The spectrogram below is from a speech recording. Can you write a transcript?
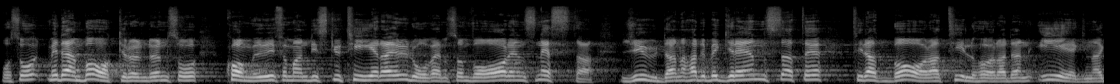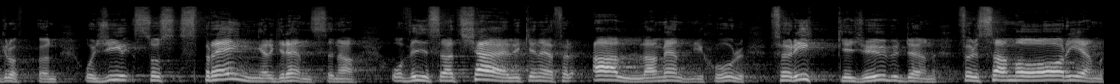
Och så med den bakgrunden så kommer vi, för man diskuterar ju då vem som var ens nästa. Judarna hade begränsat det till att bara tillhöra den egna gruppen. Och Jesus spränger gränserna och visar att kärleken är för alla människor, för icke-juden, för samarien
